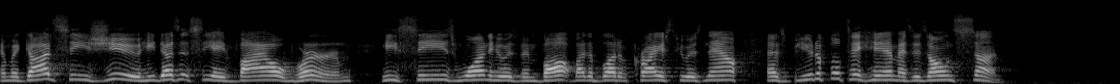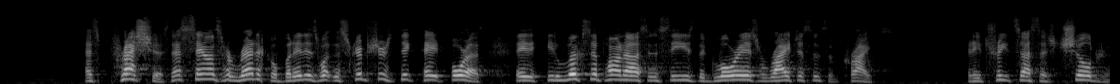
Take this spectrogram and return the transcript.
And when God sees you, He doesn't see a vile worm, He sees one who has been bought by the blood of Christ, who is now as beautiful to him as his own son. As precious. That sounds heretical, but it is what the scriptures dictate for us. He looks upon us and sees the glorious righteousness of Christ. And he treats us as children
